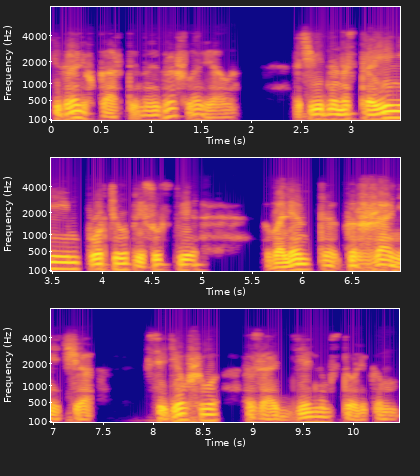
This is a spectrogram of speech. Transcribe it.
играли в карты, но игра шла вяло. Очевидно, настроение им портило присутствие Валента Горжанича, сидевшего за отдельным столиком.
